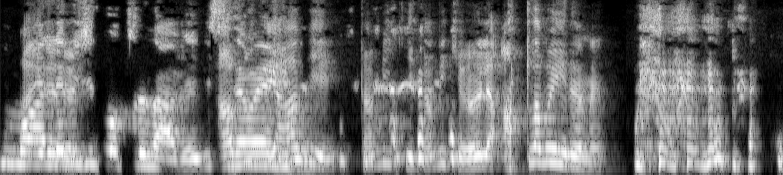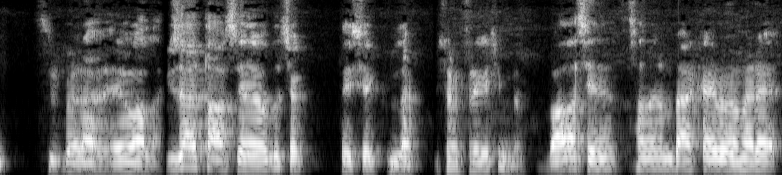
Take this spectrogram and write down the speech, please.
bir muhallebicide oturun abi. Bir sinemaya tabii ki, gidin. Abi, tabii ki tabii ki öyle atlamayın hemen. Süper abi eyvallah. Güzel tavsiyeler oldu. Çok teşekkürler. Bir sonraki soruya geçeyim mi? Valla senin sanırım Berkay ve Ömer'e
